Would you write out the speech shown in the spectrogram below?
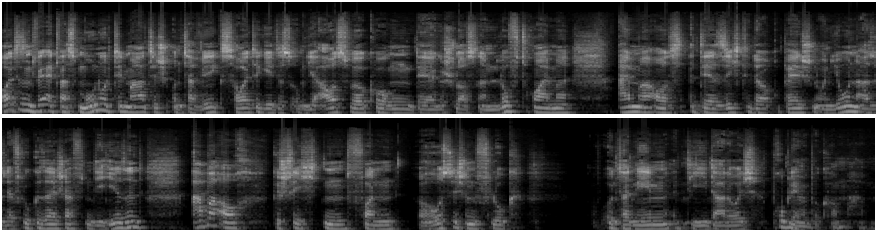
Heute sind wir etwas monothematisch unterwegs. Heute geht es um die Auswirkungen der geschlossenen Lufträume. Einmal aus der Sicht der Europäischen Union, also der Fluggesellschaften, die hier sind, aber auch Geschichten von russischen Flugunternehmen, die dadurch Probleme bekommen haben.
